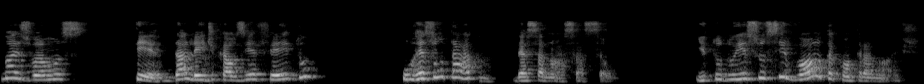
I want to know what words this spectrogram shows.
nós vamos ter da lei de causa e efeito o resultado dessa nossa ação. E tudo isso se volta contra nós,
